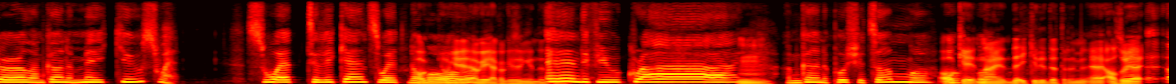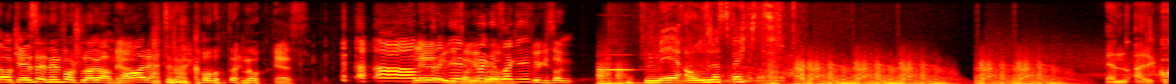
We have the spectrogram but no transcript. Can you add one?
Girl, I'm gonna make you sweat. Sweat till you can't sweat no okay, more. ok, ok, jeg kan ikke synge den. And if you cry, I'm gonna push it some more. Ok, nei, det er ikke de døtrene mine. Eh, Altså, jeg Ok, send inn forslag, da. Mar etter nrk.no. Yes. Flere trenger bro. fugesanger. Med all respekt. NRK.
